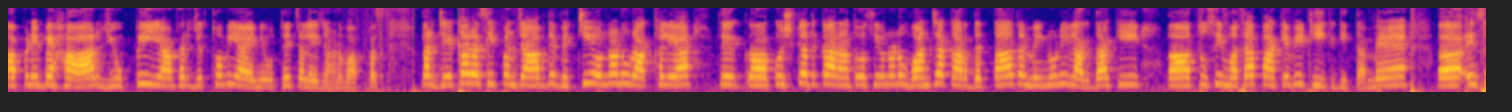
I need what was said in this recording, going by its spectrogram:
ਆਪਣੇ ਬਿਹਾਰ ਯੂਪੀ ਜਾਂ ਫਿਰ ਜਿੱਥੋਂ ਵੀ ਆਏ ਨੇ ਉੱਥੇ ਚਲੇ ਜਾਣ ਵਾਪਸ। ਪਰ ਜੇਕਰ ਅਸੀਂ ਪੰਜਾਬ ਦੇ ਵਿੱਚ ਹੀ ਉਹਨਾਂ ਨੂੰ ਰੱਖ ਲਿਆ ਤੇ ਅ, ਕੁਛ ਕੁ ਅਧਿਕਾਰਾਂ ਤੋਂ ਅਸੀਂ ਉਹਨਾਂ ਨੂੰ ਵਾਂਝਾ ਕਰ ਦਿੱਤਾ ਤਾਂ ਮੈਨੂੰ ਨਹੀਂ ਲੱਗਦਾ ਕਿ ਤੁਸੀਂ ਮਤਾ ਪਾ ਕੇ ਵੀ ਠੀਕ ਕੀਤਾ। ਮੈਂ ਇਸ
